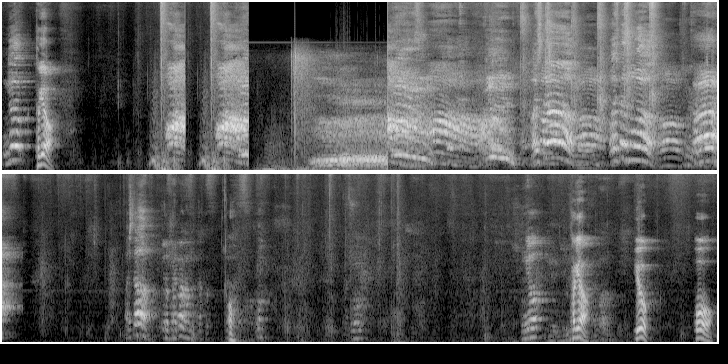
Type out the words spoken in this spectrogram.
공격! 타격! 맛있다! 맛있다 승모야! 좋다. 갑시다. 저 발바닥 한번 닦아. 어. 공격. 타격. 6, 5,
